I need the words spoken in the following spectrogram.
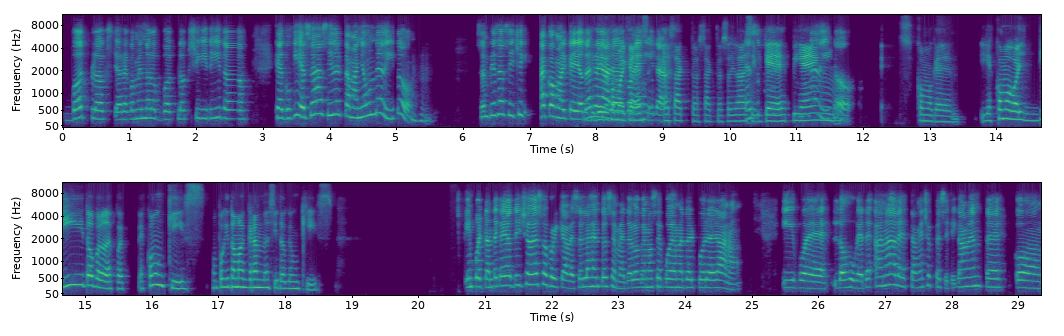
butt plugs, yo recomiendo los butt plugs chiquititos, que cookie, eso es así del tamaño de un dedito. Eso empieza así chiquito, ah, como el que yo te regalé como el que Exacto, exacto, eso iba a decir que es bien, como que, y es como gordito, pero después es como un kiss, un poquito más grandecito que un kiss. Importante que hayas dicho eso porque a veces la gente se mete lo que no se puede meter por el ano. Y pues los juguetes anales están hechos específicamente con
